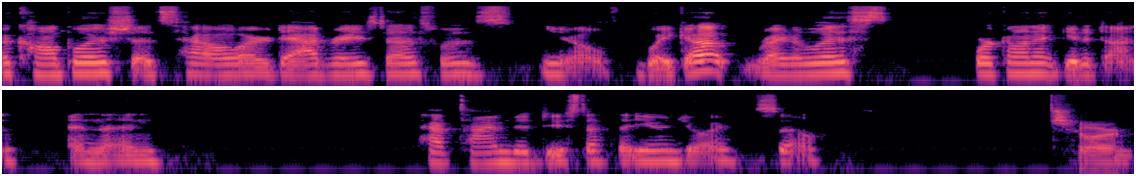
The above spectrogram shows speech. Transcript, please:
accomplished. That's how our dad raised us was you know wake up, write a list, work on it, get it done, and then have time to do stuff that you enjoy. So Sure.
